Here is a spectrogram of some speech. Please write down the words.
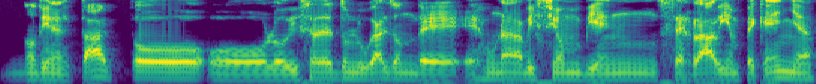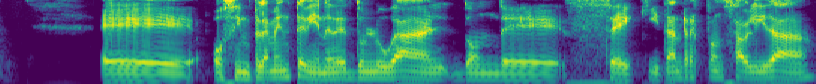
no tiene el tacto o lo dice desde un lugar donde es una visión bien cerrada, bien pequeña. Eh, o simplemente viene desde un lugar donde se quitan responsabilidad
